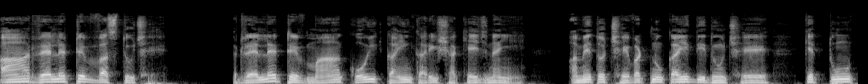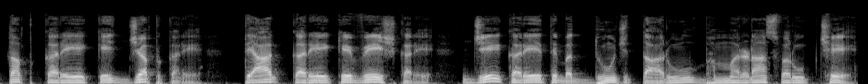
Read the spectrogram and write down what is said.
આ રિલેટિવ વસ્તુ છે. રિલેટિવમાં કોઈ કંઈ કરી શકે જ નહીં. અમે તો છેવટનું કહી દીધું છે કે તું તપ કરે કે જપ કરે, ત્યાગ કરે કે વેશ કરે જે કરે તે બધું જ તારું ભમ્મરડા સ્વરૂપ છે.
